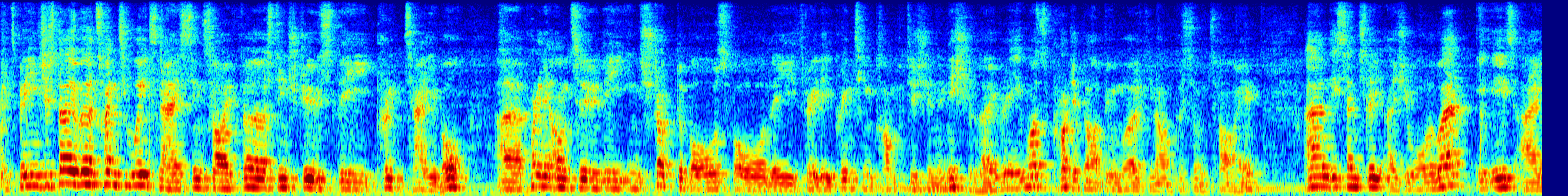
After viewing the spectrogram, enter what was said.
it's been just over 20 weeks now since I first introduced the print table, uh, putting it onto the Instructables for the 3D printing competition initially, but it was a project I've been working on for some time. And essentially, as you're all aware, it is a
